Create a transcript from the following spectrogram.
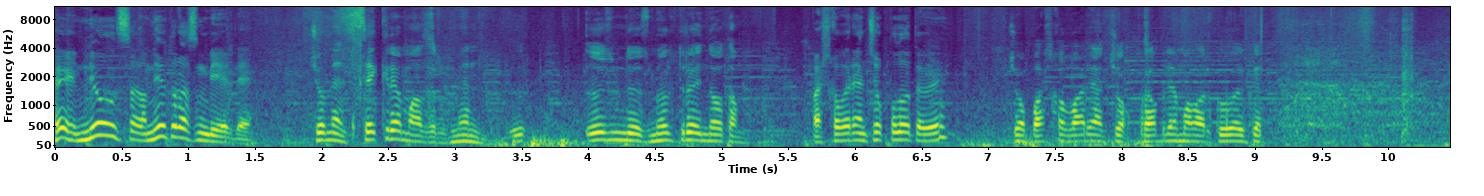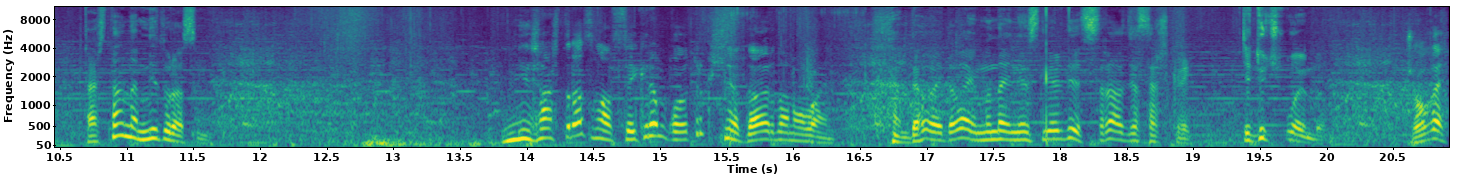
эй эмне болду сага эмне турасың бул жерде жо мен секирем азыр мен өзүмдү өзүм өлтүрөйүн деп атам башка вариант жок болуп атабы э жок башка вариант жок проблемалар көбөйүп кетти таштан да эмне турасың? Эмне шаштырасың ал секирем кое тур кичине даярданып алайын давай давай мындай нерселерди сразу жасаш керек. Же түрчүп коеюнбу жок эй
